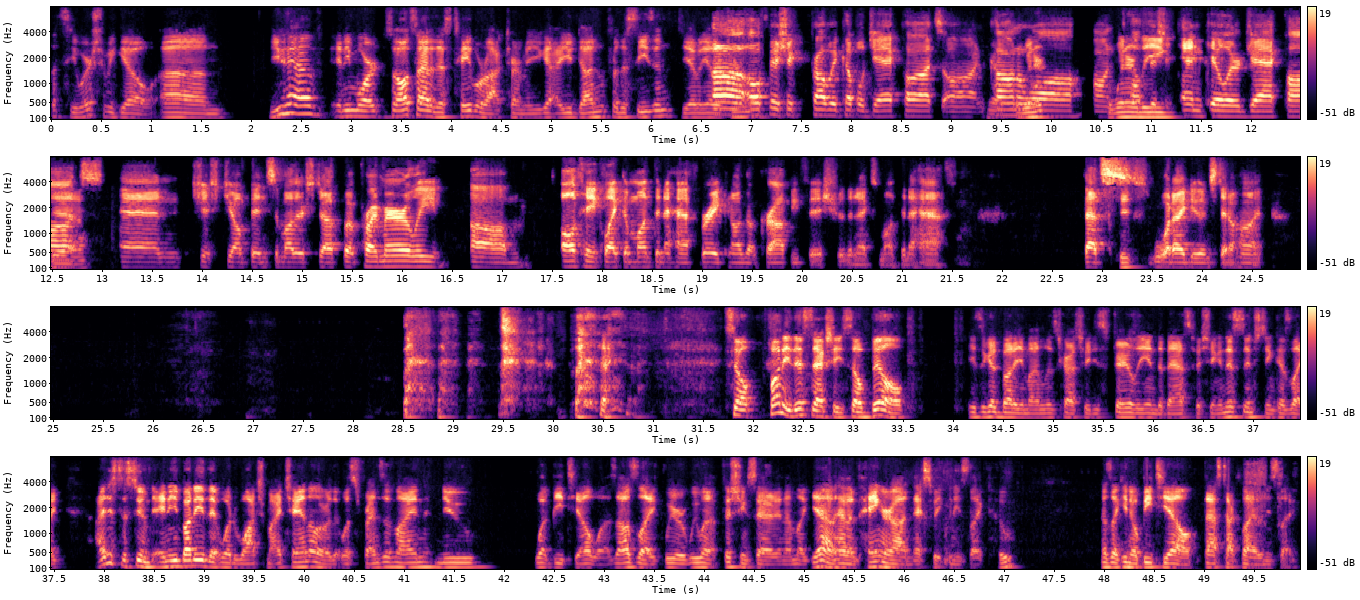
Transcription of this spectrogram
let's see where should we go. Um, do you have any more? So outside of this table rock tournament, you got are you done for the season? Do you have any other? Uh. I'll fish a, probably a couple jackpots on Yeah, the Konawa, on Winter I'll fish a League. Tenkiller jackpots, and just jump in some other stuff. But primarily, um, I'll take like a month and a half break, and I'll go crappie fish for the next month and a half. That's Did- what I do instead of hunt. so funny. This is actually so Bill, he's a good buddy of mine. Liz Cross Street. He's fairly into bass fishing, and this is interesting because like I just assumed anybody that would watch my channel or that was friends of mine knew what BTL was. I was like, we were we went up fishing Saturday, and I'm like, yeah, I'm having Hanger on next week, and he's like, who? I was like, you know, BTL, Bass Talk Live, and he's like,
